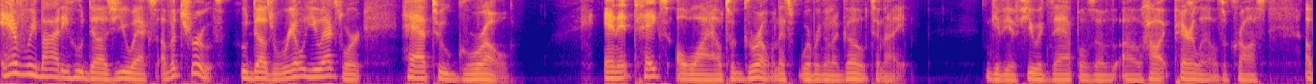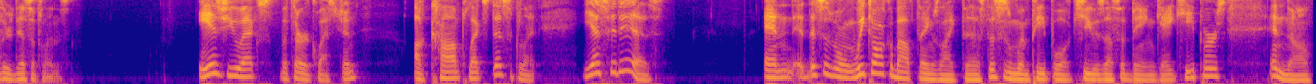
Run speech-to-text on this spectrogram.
Everybody who does UX of a truth, who does real UX work, had to grow. And it takes a while to grow. And that's where we're going to go tonight. I'll give you a few examples of, of how it parallels across other disciplines. Is UX, the third question, a complex discipline? Yes, it is. And this is when we talk about things like this, this is when people accuse us of being gatekeepers. And no,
